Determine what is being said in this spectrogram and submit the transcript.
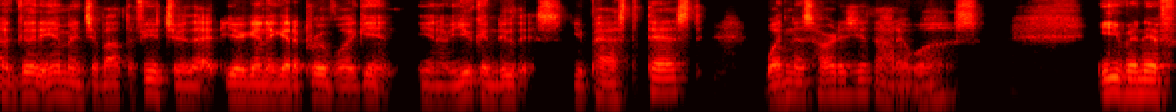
a good image about the future that you're going to get approval again. You know, you can do this. You passed the test, wasn't as hard as you thought it was. Even if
